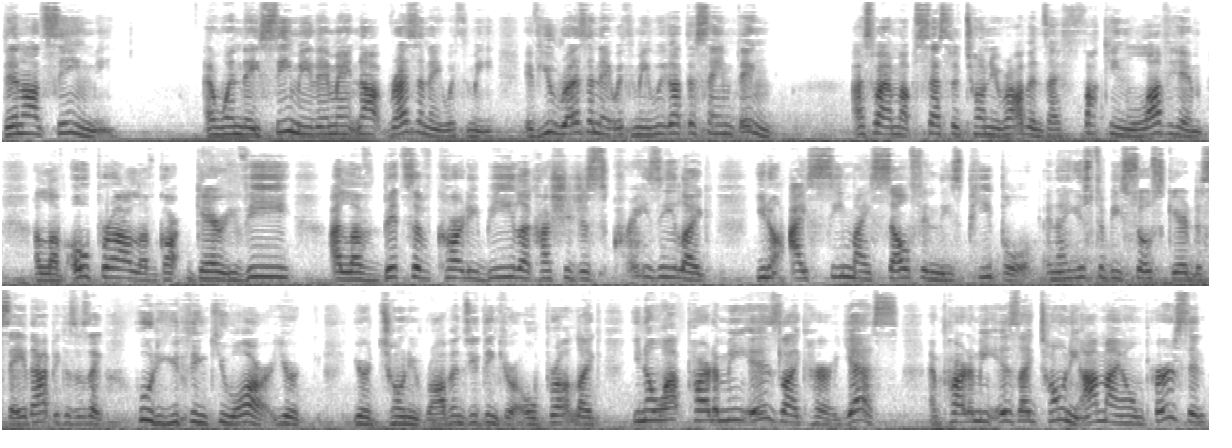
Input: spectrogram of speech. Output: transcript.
They're not seeing me. And when they see me, they may not resonate with me. If you resonate with me, we got the same thing. That's why I'm obsessed with Tony Robbins. I fucking love him. I love Oprah. I love Gar- Gary Vee. I love bits of Cardi B, like how she's just crazy. Like, you know, I see myself in these people. And I used to be so scared to say that because I was like, who do you think you are? You're, you're Tony Robbins. You think you're Oprah? Like, you know what? Part of me is like her. Yes. And part of me is like Tony. I'm my own person,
